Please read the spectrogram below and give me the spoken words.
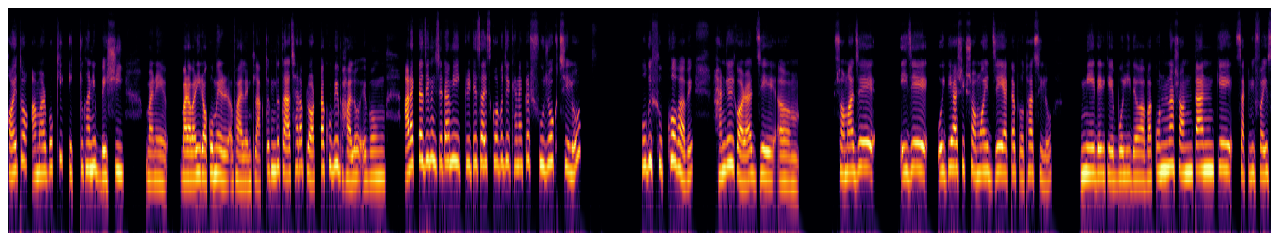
হয়তো আমার পক্ষে একটুখানি বেশি মানে বাড়াবাড়ি রকমের ভায়োলেন্ট লাগতো। কিন্তু তাছাড়া প্লটটা খুবই ভালো এবং আরেকটা জিনিস যেটা আমি ক্রিটিসাইজ করব যে এখানে একটা সুযোগ ছিল খুবই সূক্ষ্মভাবে হ্যান্ডেল করার যে সমাজে এই যে ঐতিহাসিক সময়ে যে একটা প্রথা ছিল, মেয়েদেরকে বলি দেওয়া বা কন্যা সন্তানকে স্যাক্রিফাইস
